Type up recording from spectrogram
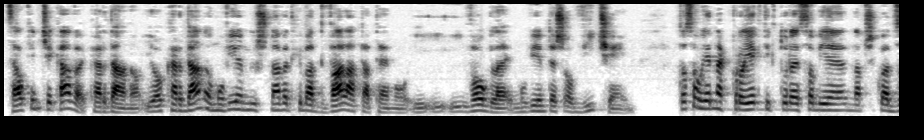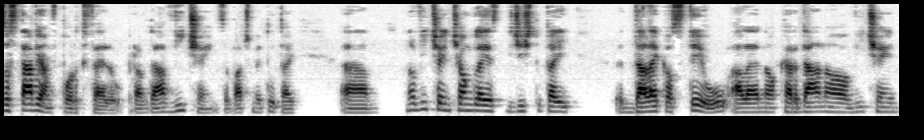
Całkiem ciekawe Cardano. I o Cardano mówiłem już nawet chyba dwa lata temu i, i, i w ogóle mówiłem też o VeChain. To są jednak projekty, które sobie na przykład zostawiam w portfelu, prawda? VeChain, zobaczmy tutaj. No VeChain ciągle jest gdzieś tutaj daleko z tyłu, ale no Cardano, VeChain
